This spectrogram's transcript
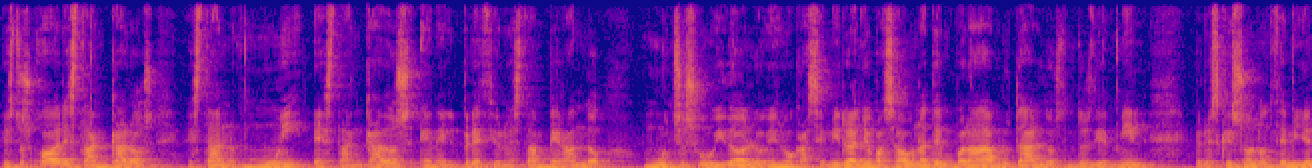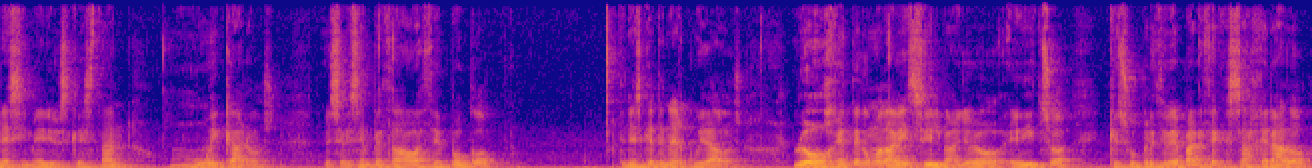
estos jugadores tan caros están muy estancados en el precio, no están pegando mucho subidón. Lo mismo, Casemiro el año pasado una temporada brutal, 210.000, pero es que son 11 millones y medio, es que están muy caros. Entonces, si habéis empezado hace poco, tenéis que tener cuidados. Luego, gente como David Silva, yo he dicho que su precio me parece exagerado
